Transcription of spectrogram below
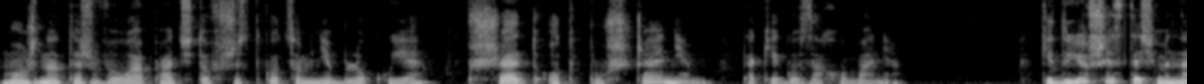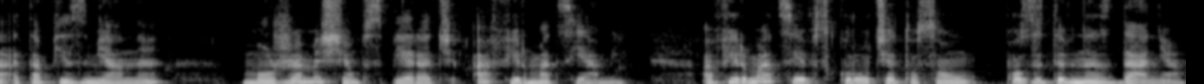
można też wyłapać to wszystko, co mnie blokuje, przed odpuszczeniem takiego zachowania. Kiedy już jesteśmy na etapie zmiany, możemy się wspierać afirmacjami. Afirmacje w skrócie to są pozytywne zdania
